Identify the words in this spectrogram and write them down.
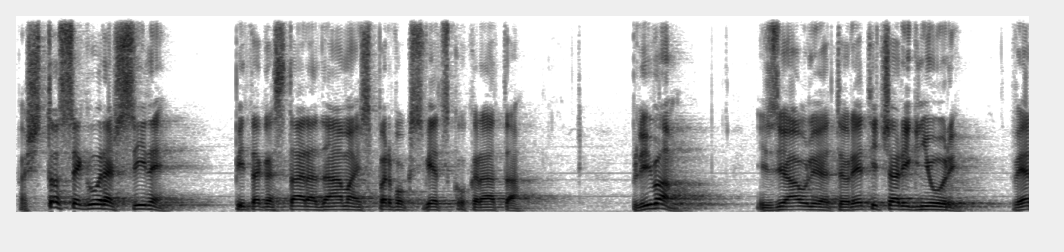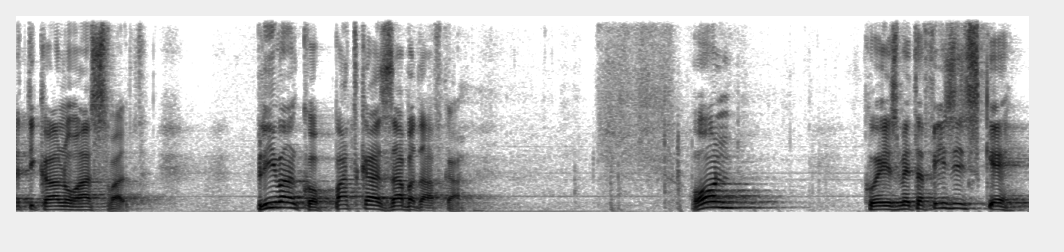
Pa što se guraš, sine? Pita ga stara dama iz prvog svjetskog rata. Plivam, izjavljuje teoretičar i gnjuri, vertikalno asfalt. Plivam ko patka zabadavka. On koji iz metafizijske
